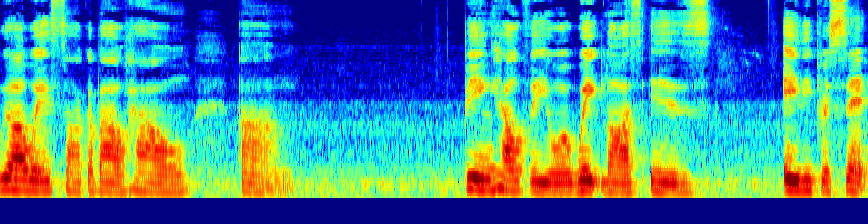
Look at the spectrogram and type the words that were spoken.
We always talk about how um, being healthy or weight loss is 80%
